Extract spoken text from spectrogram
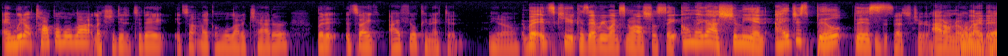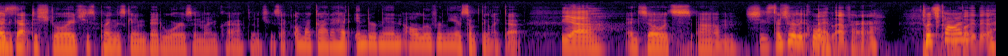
and we don't talk a whole lot. Like she did it today. It's not like a whole lot of chatter, but it, it's like I feel connected. You know, But it's cute because every once in a while she'll say, "Oh my gosh, Shamian, I just built this." That's true. I don't know or what my it bed is. got destroyed. She's playing this game Bed Wars in Minecraft, and she's like, "Oh my god, I had Endermen all over me," or something like that. Yeah, And so it's um, she's. That's really cool. I love her. TwitchCon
